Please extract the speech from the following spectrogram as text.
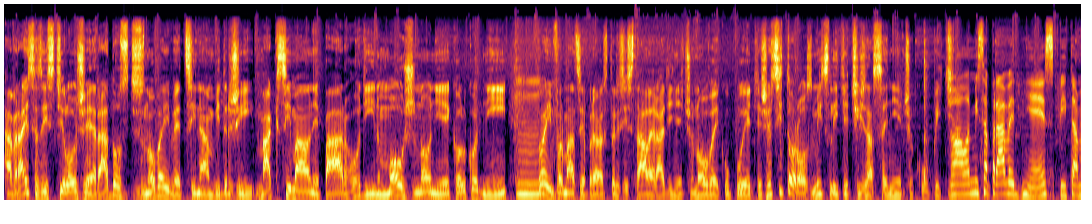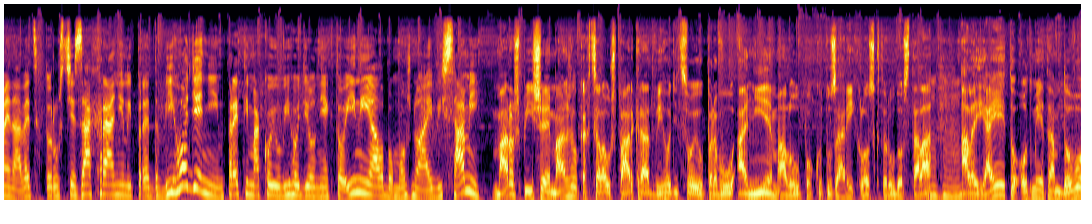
A vraj sa zistilo, že radosť z novej veci nám vydrží maximálne pár hodín, možno niekoľko dní. Mm. To je informácia pre vás, ktorí si stále radi niečo nové kupujete, že si to rozmyslíte, či zase niečo kúpiť. No ale my sa práve dnes pýtame na vec, ktorú ste zachránili pred vyhodením, predtým ako ju vyhodil niekto iný, alebo možno aj vy sami. Maroš píše, manželka chcela už párkrát vyhodiť svoju prvú a nie malú pokutu za rýchlosť, ktorú dostala, mm-hmm. ale ja jej to odmietam dovoliť.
